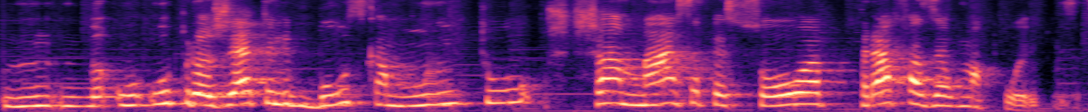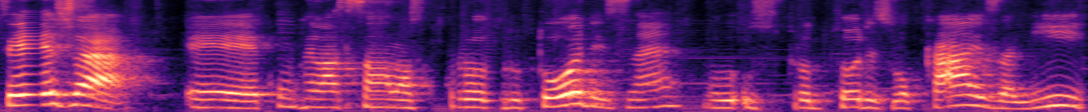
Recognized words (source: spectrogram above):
O, o projeto ele busca muito chamar essa pessoa para fazer alguma coisa, seja é, com relação aos produtores, né, os produtores locais ali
